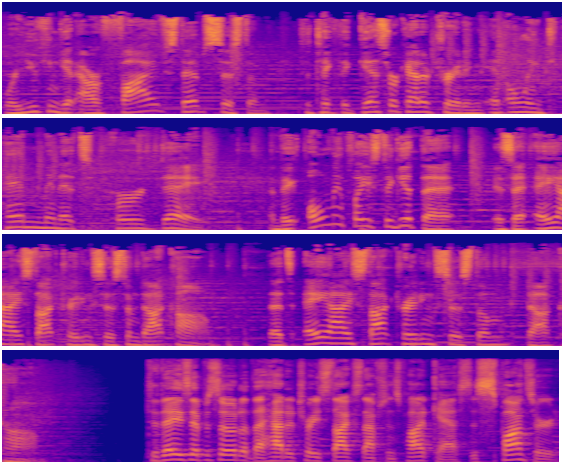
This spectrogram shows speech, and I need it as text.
where you can get our five step system to take the guesswork out of trading in only 10 minutes per day. And the only place to get that is at AIStockTradingSystem.com. That's AIStockTradingSystem.com. Today's episode of the How to Trade Stocks and Options podcast is sponsored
